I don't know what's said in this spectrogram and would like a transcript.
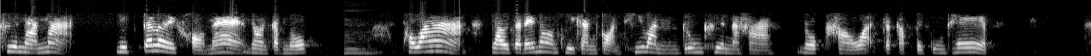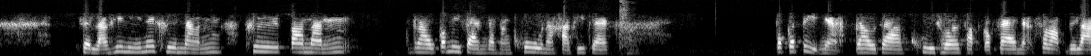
คืนนั้นน่ะนิดก็เลยขอแม่นอนกับนกอืมเพราะว่าเราจะได้นอนคุยกันก่อนที่วันรุ่งขึ้นนะคะ นกเขาอะจะกลับไปกรุงเทพ เสร็จแล้วทีนี้ในคืนนั้น คือตอนนั้นเราก็มีแฟนกันทั้งคู่นะคะ พี่แจ็คครับปกติเนี่ย เราจะคุยโทรศัพท์กับแฟนเนี่ยสลับเวลา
